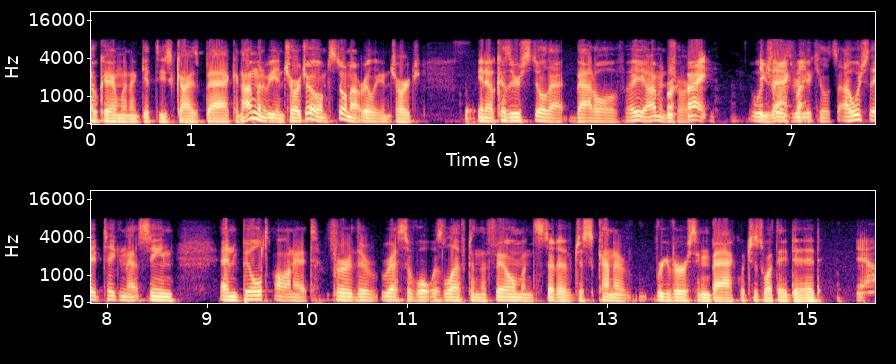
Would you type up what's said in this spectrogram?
okay, I'm going to get these guys back and I'm going to be in charge. Oh, I'm still not really in charge. You know, because there's still that battle of hey, I'm in charge, Right. which exactly. was ridiculous. I wish they had taken that scene and built on it for the rest of what was left in the film instead of just kind of reversing back, which is what they did. Yeah,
